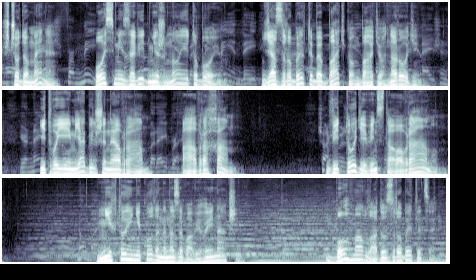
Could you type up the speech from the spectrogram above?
Щодо мене, ось мій завід між мною і тобою. Я зробив тебе батьком багатьох народів, і твоє ім'я більше не Авраам, а Аврахам. Відтоді він став Авраамом. Ніхто і ніколи не називав його інакше. Бог мав владу зробити це.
